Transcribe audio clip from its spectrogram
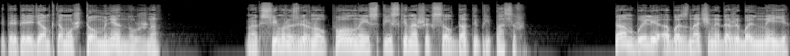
Теперь перейдем к тому, что мне нужно. Максим развернул полные списки наших солдат и припасов. Там были обозначены даже больные,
